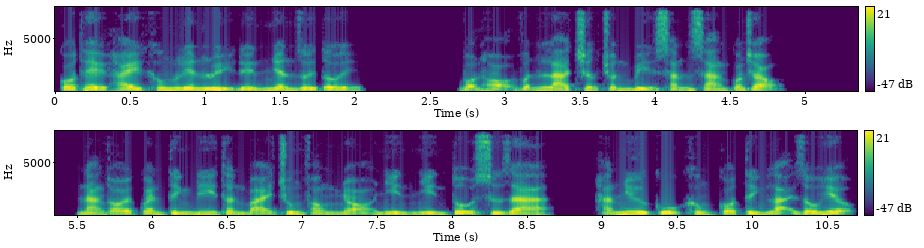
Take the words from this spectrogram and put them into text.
có thể hay không liên lụy đến nhân giới tới. Bọn họ vẫn là trước chuẩn bị sẵn sàng quan trọng. Nàng thói quen tính đi thần bài trung phòng nhỏ nhìn nhìn tổ sư ra, hắn như cũ không có tỉnh lại dấu hiệu.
